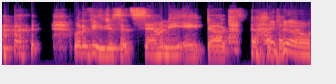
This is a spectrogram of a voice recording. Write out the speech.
what if he just said 78 Dougs? I know.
